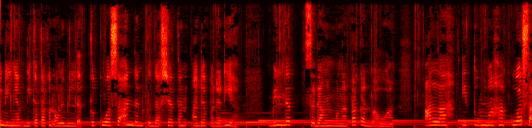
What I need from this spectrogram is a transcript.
yang di, dikatakan oleh Bildad? Kekuasaan dan kedahsyatan ada pada dia. Bildad sedang mengatakan bahwa Allah itu maha kuasa.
